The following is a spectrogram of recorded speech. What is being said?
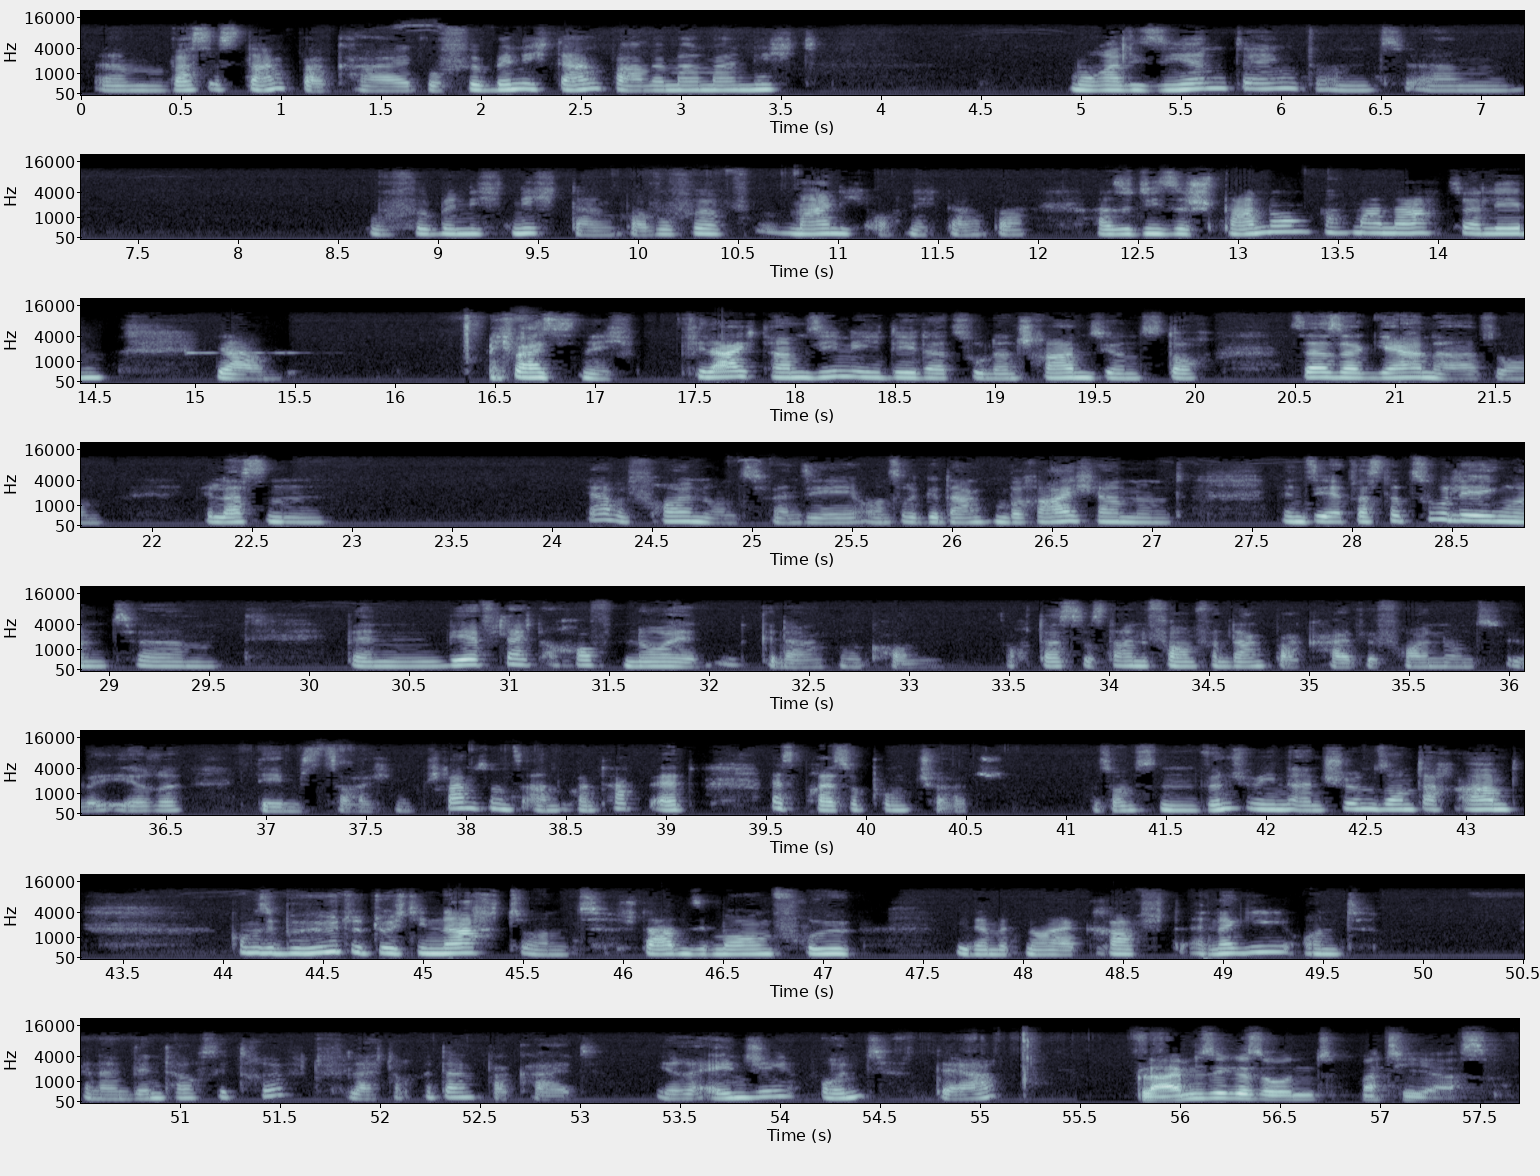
ähm, was ist Dankbarkeit? Wofür bin ich dankbar, wenn man mal nicht moralisierend denkt und ähm, wofür bin ich nicht dankbar? Wofür meine ich auch nicht dankbar? Also diese Spannung nochmal nachzuerleben, ja, ich weiß es nicht. Vielleicht haben Sie eine Idee dazu, dann schreiben Sie uns doch sehr, sehr gerne. Also wir lassen, ja, wir freuen uns, wenn Sie unsere Gedanken bereichern und wenn Sie etwas dazulegen und ähm, wenn wir vielleicht auch auf neue Gedanken kommen. Auch das ist eine Form von Dankbarkeit. Wir freuen uns über Ihre Lebenszeichen. Schreiben Sie uns an kontakt at espresso.church. Ansonsten wünschen wir Ihnen einen schönen Sonntagabend. Kommen Sie behütet durch die Nacht und starten Sie morgen früh wieder mit neuer Kraft, Energie und wenn ein Windhauch Sie trifft, vielleicht auch mit Dankbarkeit. Ihre Angie und der Bleiben Sie gesund, Matthias.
